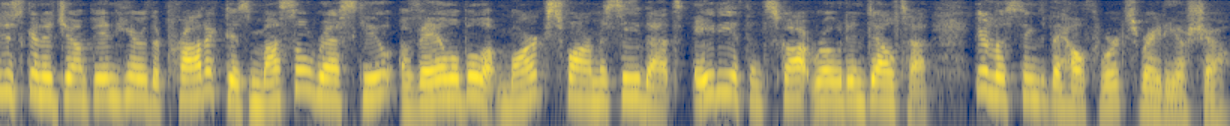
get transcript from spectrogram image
just going to jump in here. The product is Muscle Rescue, available at Mark's Pharmacy. That's 80th and Scott Road in Delta. You're listening to the HealthWorks radio show.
